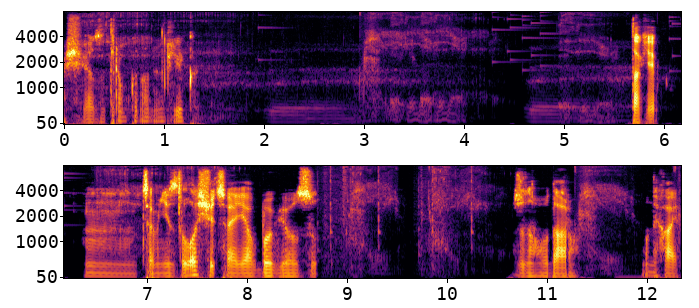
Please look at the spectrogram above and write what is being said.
Збільшимо ще затримку на один клік. Так. М, Це мені здалося, що це я вбив його з. з одного удару. Ну нехай.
